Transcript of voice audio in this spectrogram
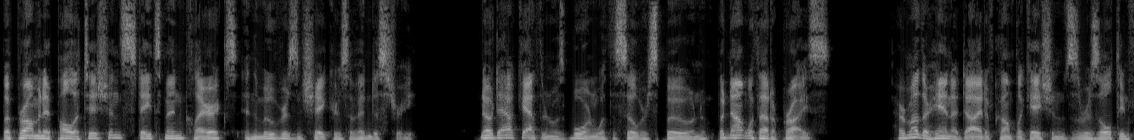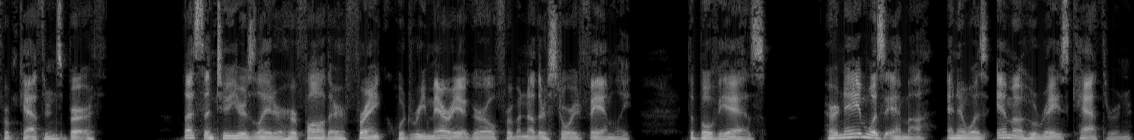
but prominent politicians, statesmen, clerics, and the movers and shakers of industry. No doubt Catherine was born with a silver spoon, but not without a price. Her mother Hannah died of complications resulting from Catherine's birth. Less than two years later, her father, Frank, would remarry a girl from another storied family, the Bouviers. Her name was Emma, and it was Emma who raised Catherine,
